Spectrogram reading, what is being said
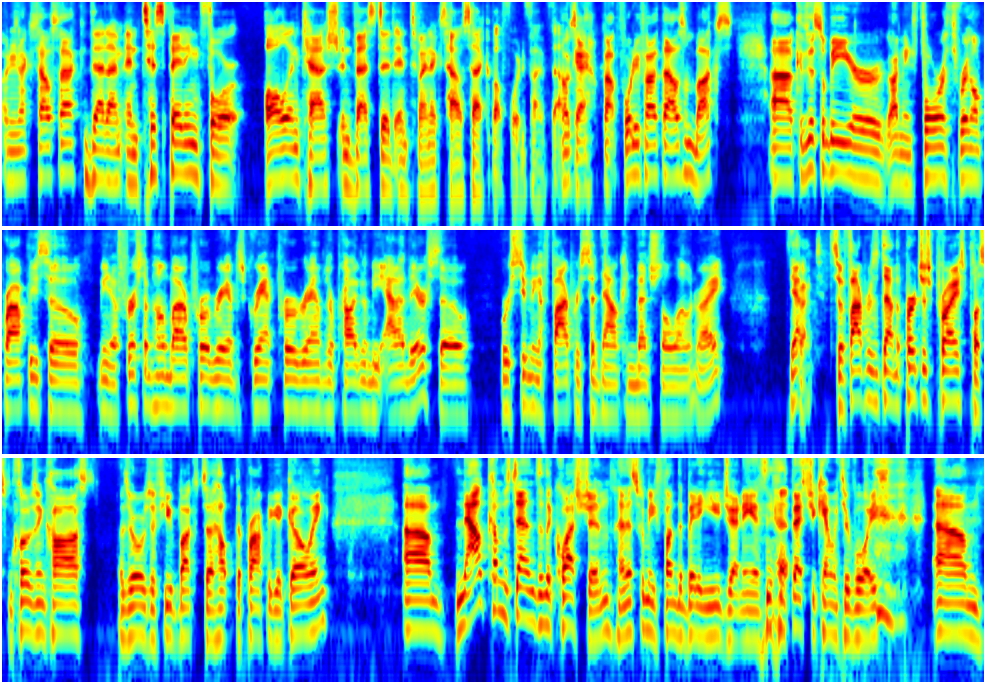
on your next house hack. That I'm anticipating for all in cash invested into my next house hack about forty five thousand. Okay, about forty-five thousand bucks, because this will be your, I mean, fourth rental property. So you know, first-time home buyer programs, grant programs are probably going to be out of there. So we're assuming a five percent down conventional loan, right? Yeah. Correct. So five percent down the purchase price plus some closing costs. There's always a few bucks to help the property get going. Um, now comes down to the question, and this to be fun debating you, Jenny, as, as best you can with your voice. Um,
